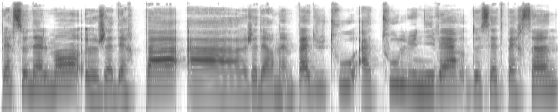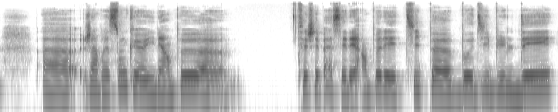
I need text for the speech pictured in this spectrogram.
Personnellement, euh, j'adhère pas à, j'adhère même pas du tout à tout l'univers de cette personne. Euh, j'ai l'impression qu'il est un peu, euh, je sais pas, c'est un peu les types euh, bodybuildés,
